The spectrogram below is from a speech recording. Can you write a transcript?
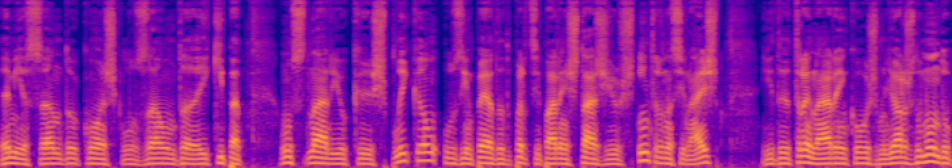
ameaçando com a exclusão da equipa. Um cenário que explicam os impede de participar em estágios internacionais e de treinarem com os melhores do mundo.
